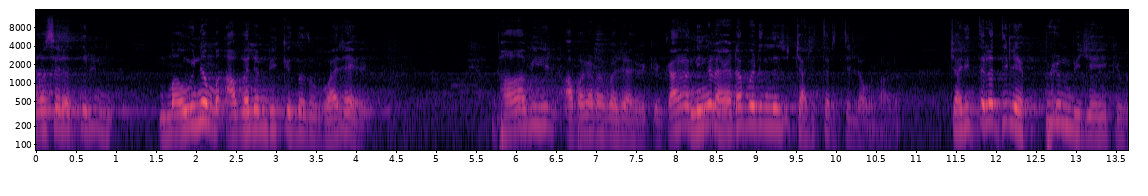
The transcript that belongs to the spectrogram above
അവസരത്തിൽ മൗനം അവലംബിക്കുന്നത് വരെ ഭാവിയിൽ അപകടകരമായിരിക്കും. കാരണം നിങ്ങൾ ഇടപെടുന്നത് ചരിത്രത്തിലോടാണ് ചരിത്രത്തിൽ എപ്പോഴും വിജയിക്കുക.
